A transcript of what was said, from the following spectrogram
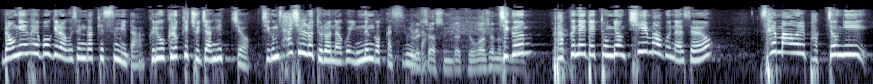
명예회복이라고 생각했습니다. 그리고 그렇게 주장했죠. 지금 사실로 드러나고 있는 것 같습니다. 그렇지 않습니다. 교과서는 지금 뭐- 예. 박근혜 대통령 취임하고 나서요. 새마을 박정희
